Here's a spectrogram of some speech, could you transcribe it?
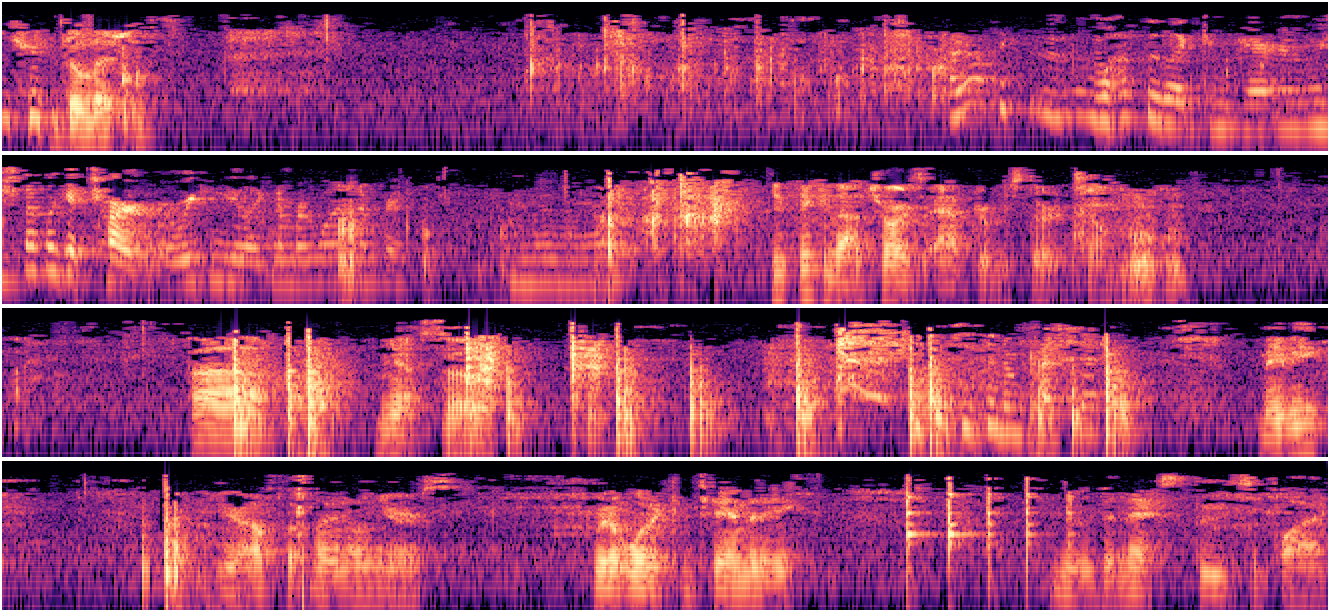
with it? Delicious. I don't think we'll have to like compare. And We should have like a chart where we can do like number one, number. number You think about charts after we started filming. Uh, yeah, so Just brush it. maybe here I'll put mine on yours. We don't want to contaminate, you know, the next food supply.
